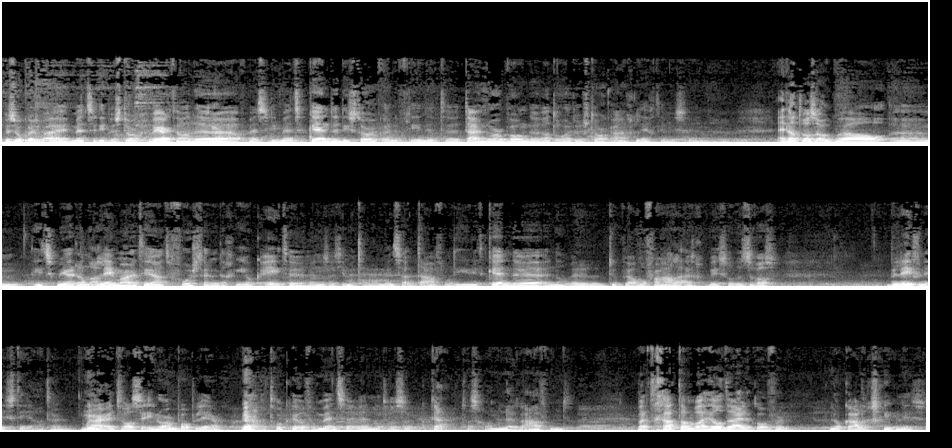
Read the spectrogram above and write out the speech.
bezoekers bij. Mensen die bij Stork gewerkt hadden, of mensen die mensen kenden die Stork, en of die in het eh, tuindorp woonden, wat ooit door Stork aangelegd is. En, eh, en dat was ook wel ehm, iets meer dan alleen maar een theatervoorstelling. Daar ging je ook eten en dan zat je met allemaal mensen aan tafel die je niet kende. En dan werden er natuurlijk wel allemaal verhalen uitgewisseld. Dus het was belevenistheater. Maar Ja. het was enorm populair. Ja. Het trok heel veel mensen en het was, ook, ja, het was gewoon een leuke avond. Maar het gaat dan wel heel duidelijk over lokale geschiedenis.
